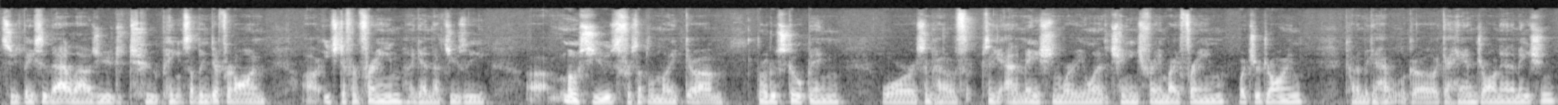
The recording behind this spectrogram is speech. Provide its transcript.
So basically that allows you to, to paint something different on uh, each different frame. Again, that's usually uh, most used for something like um, rotoscoping, or some kind of say animation where you wanted to change frame by frame what you're drawing, kind of make it have it look like a hand drawn animation.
